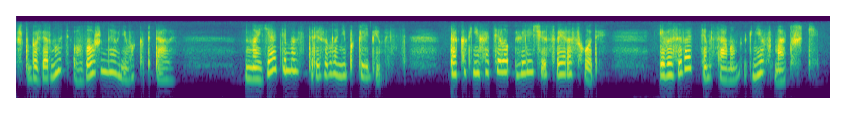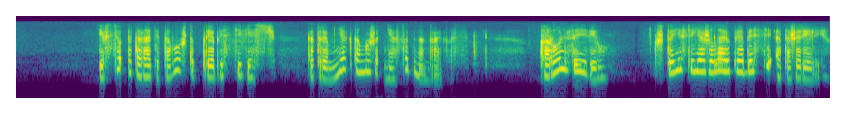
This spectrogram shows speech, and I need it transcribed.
чтобы вернуть вложенные в него капиталы. Но я демонстрировала непоколебимость, так как не хотела увеличивать свои расходы и вызывать тем самым гнев матушки. И все это ради того, чтобы приобрести вещь, которая мне к тому же не особенно нравилась. Король заявил, что если я желаю приобрести это ожерелье,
